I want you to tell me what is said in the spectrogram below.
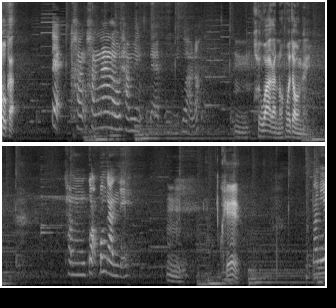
ลกอะแต่ครั้งครั้งหน้าเราทำอย่างแบบอื่นดีกว่าเนาะอืมค่อยว่ากันเนาะว่าจะเอาไงทำเกราะป้องกันเลย อืม โอเค ตอนนี้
